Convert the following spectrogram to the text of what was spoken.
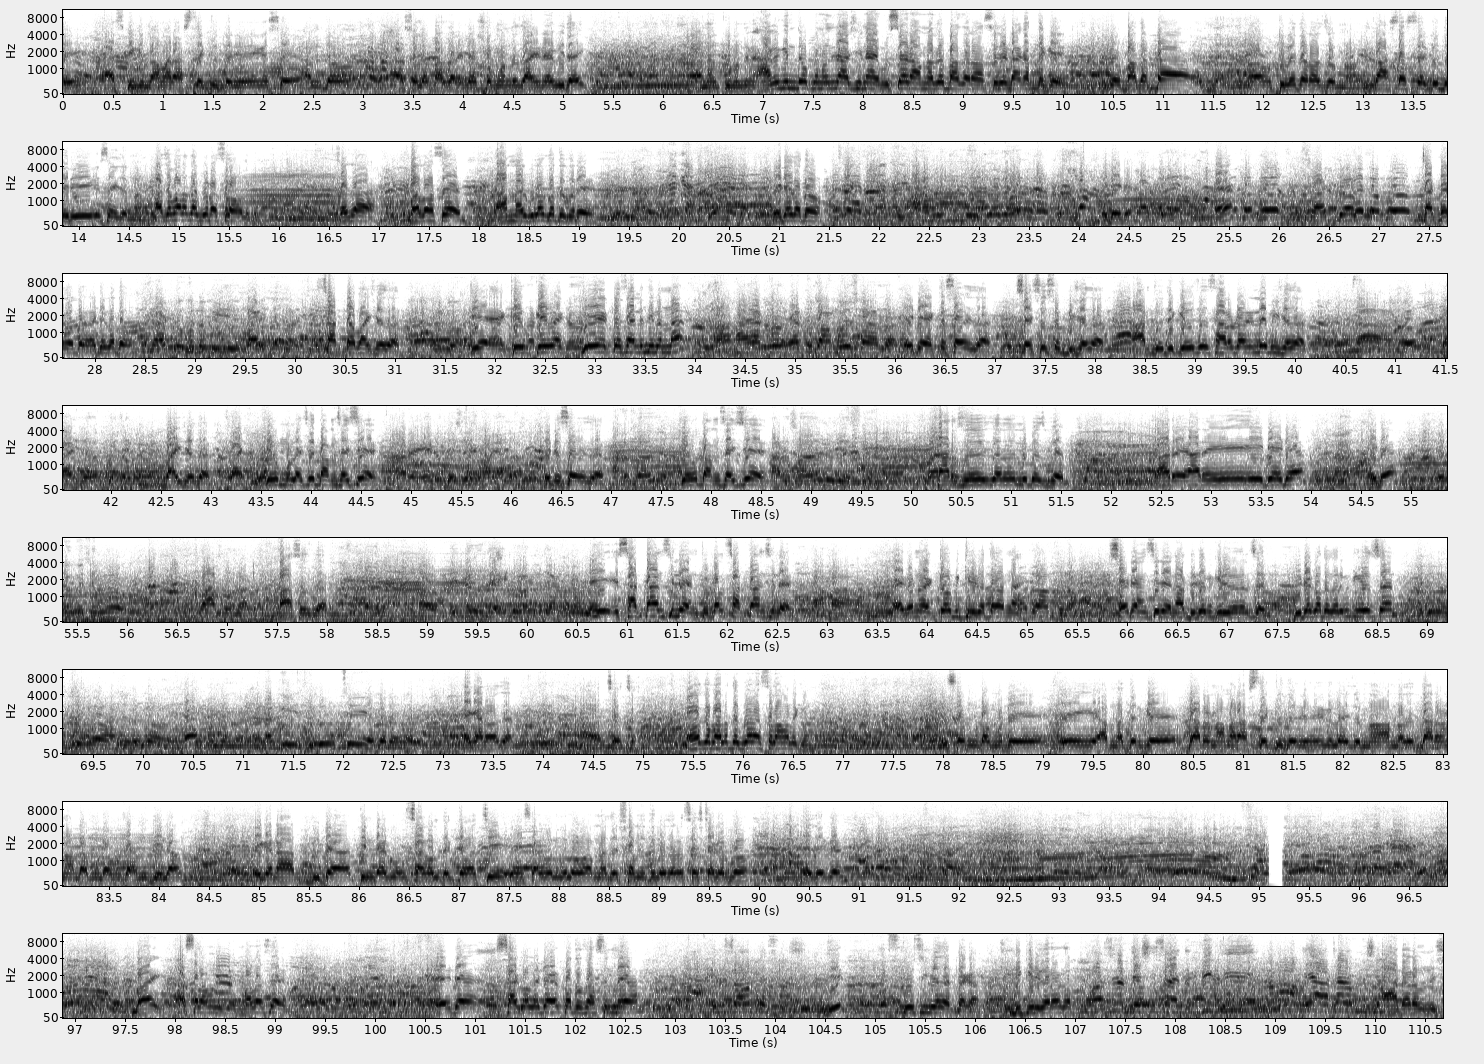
এই, আজকে কিন্তু আমার আসতে একটু দেরি হয়ে গেছে। আমি তো আসলে বাজার এটার সম্বন্ধে জানি না বিদায়। কোনোদিন আমি কিন্তু কোনোদিন আসি নাই, বুঝছেন? আপনাদের বাজার আসছিল ঢাকার থেকে। বাজারটা তুলে ধরার জন্য। কিন্তু আস্তে আস্তে একটু দেরি হয়ে গেছে এই জন্য। আচ্ছা ভালো থাকবেন, আসসালামু আলাইকুম। চাচা, ভালো আছেন? আপনারগুলো কত করে? এটা কত? এটা এটা। এটা না? এটা চব্বিশ হাজার। আর যদি কেউ যদি সারোটা নিলে বিশ হাজার। বাইশ হাজার। কেউ মোলাইছে, দাম চাইছে? এটা ছয় হাজার। কেউ দাম চাইছে? চার হাজার বেচবেন। আরে আরে এইটা এটা? এটা? এটা কইছিল। এই সাতটা আনছিলেন টোটাল সাতটা আনছিলেন? হ্যাঁ এখনও একটাও বিক্রি করতে পারেন না ছয়টা আনছিলেন আর দুইটা বিক্রি করে ফেলছেন। দুইটা কত করে বিক্রি করছেন? এগারো হাজার। আচ্ছা আচ্ছা। ওকে ভালো থাকবেন আসসালামু আলাইকুম। এসব মোটামুটি এই আপনাদেরকে কারণ আমার আসতে একটু দেরি হয়ে গেলো, এই জন্য আপনাদের ধারণাটা মোটামুটি আমি দিলাম। এখানে আর দুইটা, তিনটা ছাগল দেখতে পাচ্ছি। এই ছাগলগুলো আপনাদের সামনে তুলে ধরার চেষ্টা করব। এই দেখেন। ভাই, আসসালামু আলাইকুম, ভালো আছেন? এটা ছাগল, এটা কত চাচ্ছেন ভাইয়া? জি পঁচিশ হাজার টাকা। বিক্রি করার দেশি চাহিদা। বিক্রি আঠারো উনিশ।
